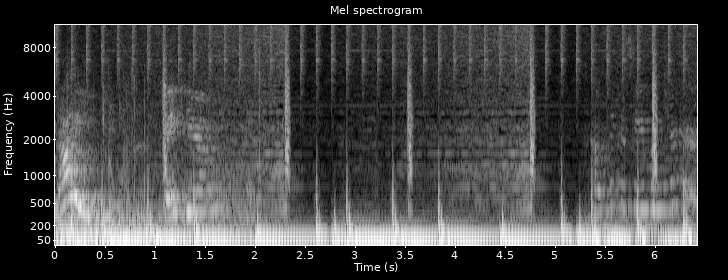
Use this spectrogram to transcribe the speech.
Hi. Thank you. Come take a seat in my chair.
